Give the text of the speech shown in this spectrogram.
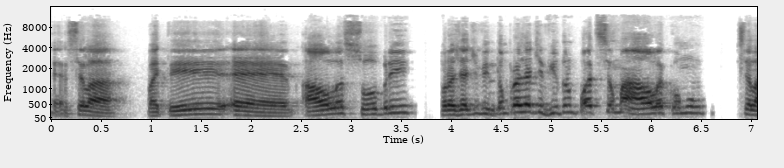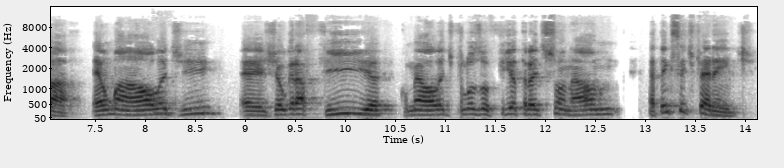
é, sei lá, vai ter é, aula sobre projeto de vida. Então, projeto de vida não pode ser uma aula como, sei lá, é uma aula de é, geografia, como é a aula de filosofia tradicional. Não, é, tem que ser diferente.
